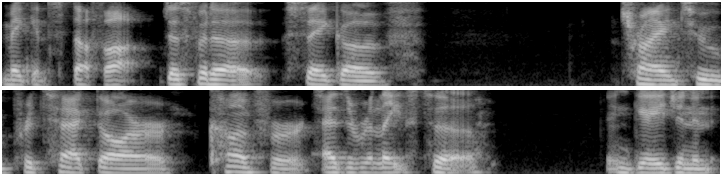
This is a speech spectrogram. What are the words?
making stuff up just for the sake of trying to protect our comfort as it relates to engaging in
